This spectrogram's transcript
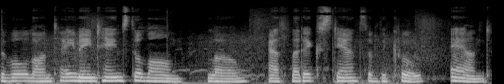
The Volante maintains the long, low, athletic stance of the coupe, and,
